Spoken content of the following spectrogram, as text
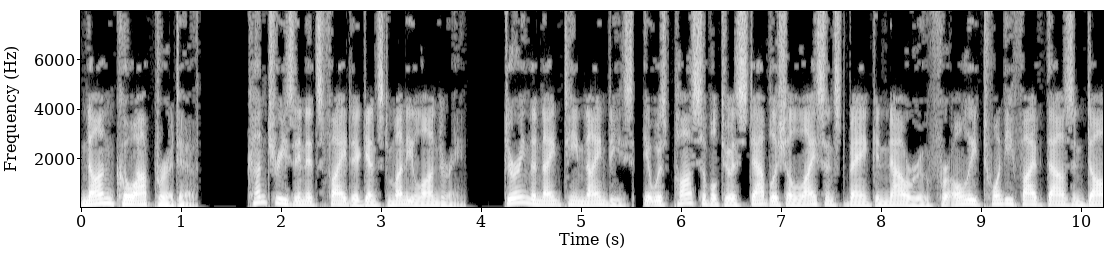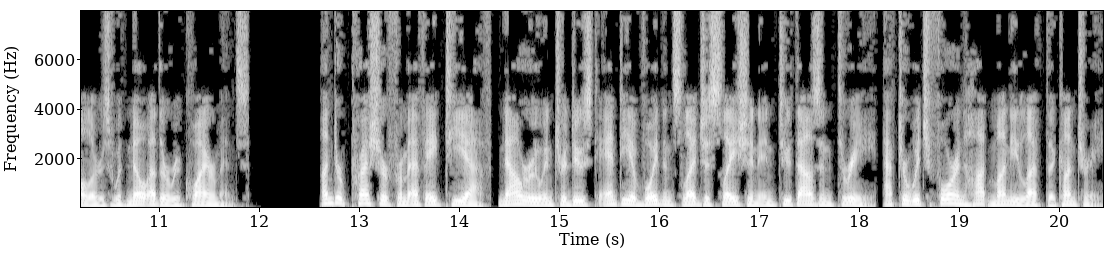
non-cooperative countries in its fight against money laundering. During the 1990s, it was possible to establish a licensed bank in Nauru for only $25,000 with no other requirements. Under pressure from FATF, Nauru introduced anti-avoidance legislation in 2003, after which foreign hot money left the country.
